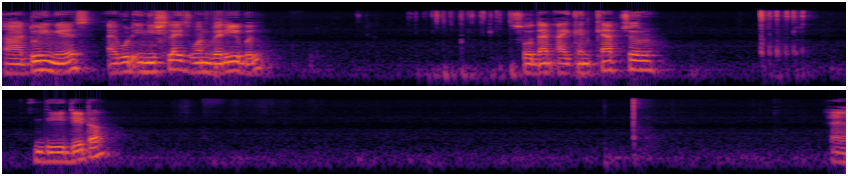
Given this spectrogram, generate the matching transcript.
uh, doing is I would initialize one variable so that I can capture the data. And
